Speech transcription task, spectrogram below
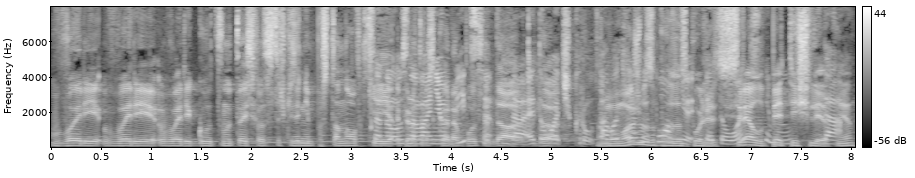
very, very, very good. Ну, то есть вот с точки зрения постановки, операторской убийцы. работы, да. это да. очень круто. А вот я можно заспойлерить? это Сериалу снимал? 5000 лет, Да. нет?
